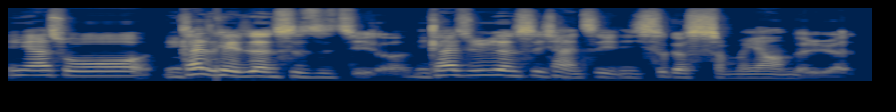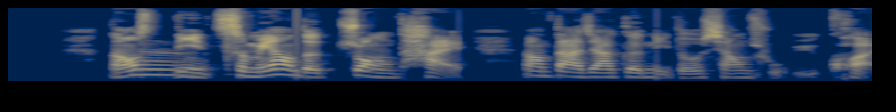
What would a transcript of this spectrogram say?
应该说，你开始可以认识自己了。你开始去认识一下你自己，你是个什么样的人，然后你什么样的状态，让大家跟你都相处愉快，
